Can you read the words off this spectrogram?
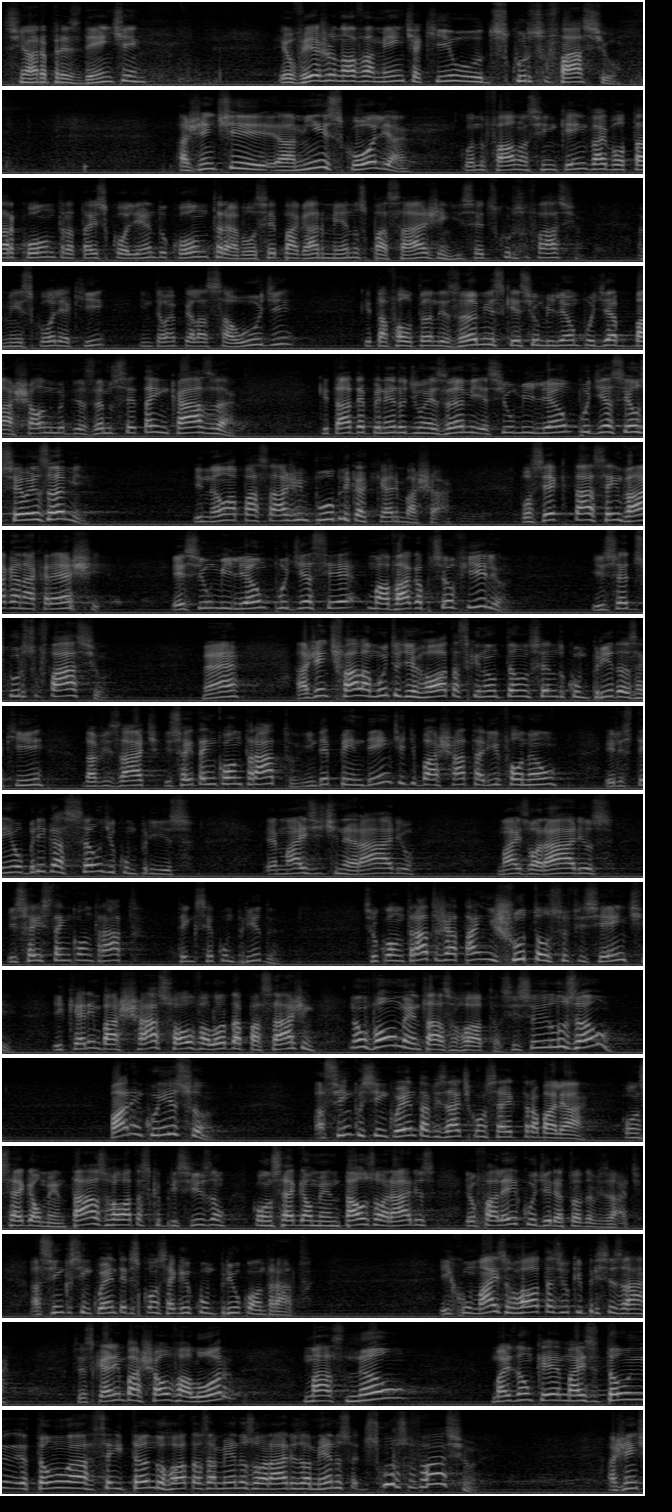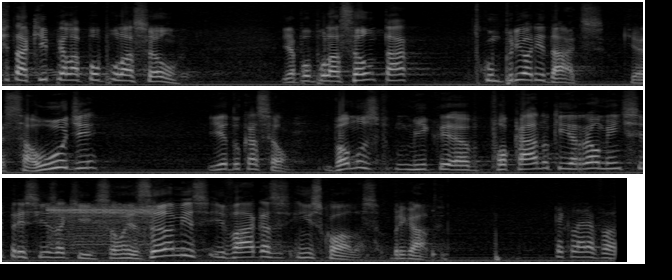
Senhora presidente, eu vejo novamente aqui o discurso fácil. A gente, a minha escolha, quando falam assim, quem vai votar contra, está escolhendo contra você pagar menos passagem, isso é discurso fácil. A minha escolha aqui, então, é pela saúde, que está faltando exames, que esse um milhão podia baixar o número de exames, você está em casa, que está dependendo de um exame, esse um milhão podia ser o seu exame, e não a passagem pública que querem baixar. Você que está sem vaga na creche, esse um milhão podia ser uma vaga para o seu filho. Isso é discurso fácil. Né? A gente fala muito de rotas que não estão sendo cumpridas aqui da Visat. Isso aí está em contrato, independente de baixar a tarifa ou não. Eles têm obrigação de cumprir isso. É mais itinerário, mais horários. Isso aí está em contrato, tem que ser cumprido. Se o contrato já está enxuto o suficiente e querem baixar só o valor da passagem, não vão aumentar as rotas. Isso é ilusão. Parem com isso. A 5,50 a Visat consegue trabalhar, consegue aumentar as rotas que precisam, consegue aumentar os horários. Eu falei com o diretor da Visat. A 5,50 eles conseguem cumprir o contrato. E com mais rotas e o que precisar. Vocês querem baixar o valor, mas não mas não quer, mas estão, estão aceitando rotas a menos, horários a menos. Discurso fácil. A gente está aqui pela população. E a população está com prioridades, que é saúde e educação. Vamos eh, focar no que realmente se precisa aqui. São exames e vagas em escolas. Obrigado. Declara voto.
